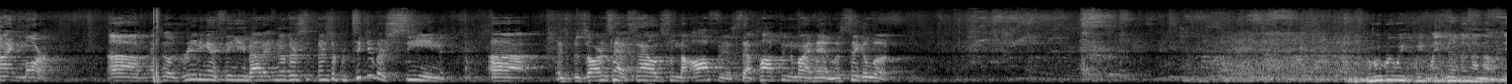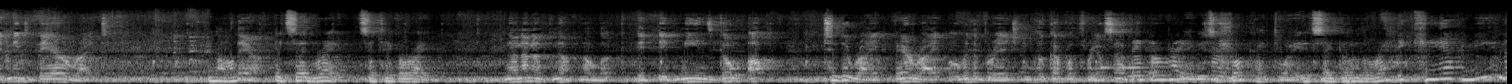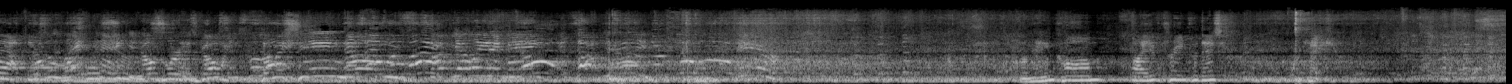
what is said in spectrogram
our passage in Mark, um, as I was reading and thinking about it, you know, there's, there's a particular scene, uh, as bizarre as that sounds, from The Office that popped into my head. Let's take a look. Wait, wait, wait, wait, wait, no, no, no, no. It means bear right. No, There. It said right. It said take a right. No, no, no, no, no, look. It, it means go up to the right, bear right, over the bridge, and hook up with 307. Make a right Maybe it's a shortcut, Dwight. It said go to the right. It can't mean that. There's a light there. It knows where it is going. The machine knows. Stop yelling at me. Stop yelling. Here. Remain calm. I have trained for this. Okay.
